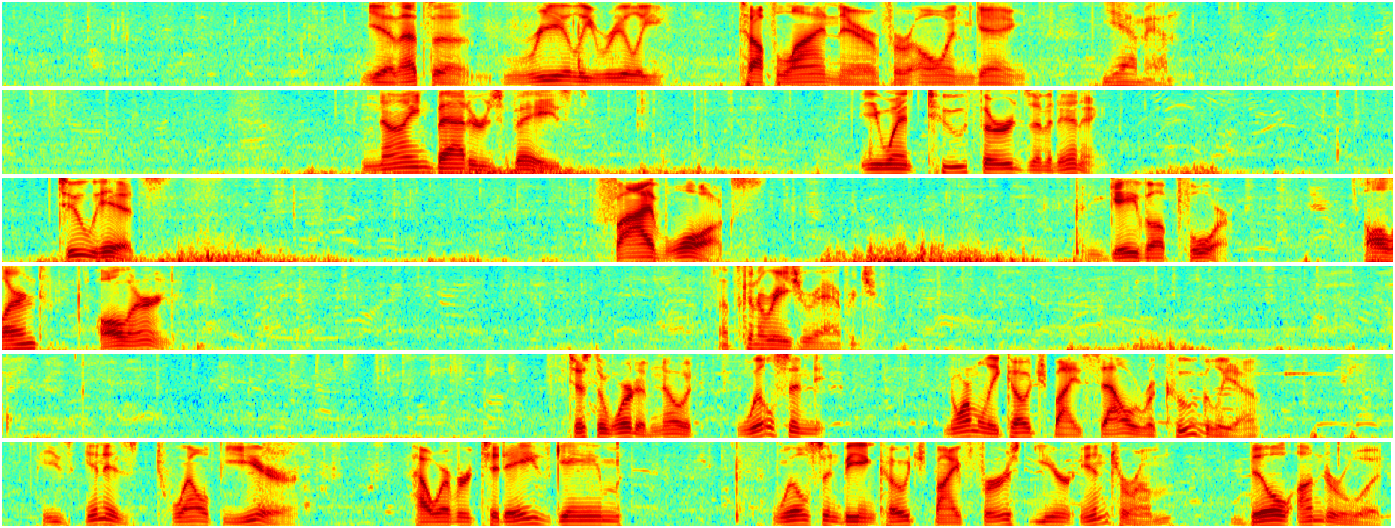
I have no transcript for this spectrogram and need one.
Yeah, that's a really, really tough line there for Owen Gang. Yeah, man. Nine batters faced. He went two thirds of an inning. Two hits. Five walks. And gave up four. All earned. All earned. That's going to raise your average. Just a word of note Wilson, normally coached by Sal Racuglia, he's in his 12th year. However, today's game, Wilson being coached by first year interim Bill Underwood.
